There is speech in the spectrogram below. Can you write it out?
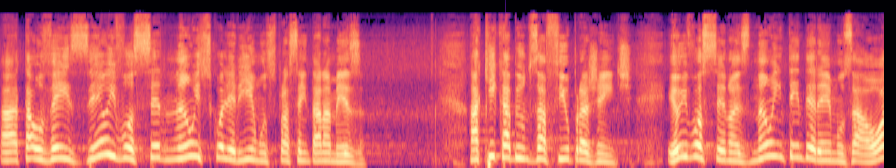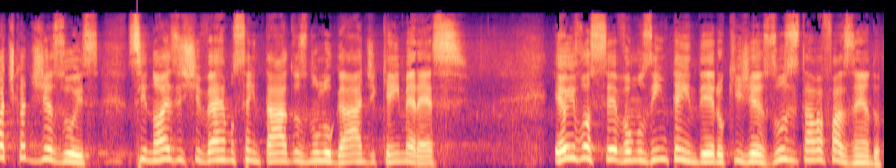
ah, talvez eu e você não escolheríamos para sentar na mesa. Aqui cabe um desafio para a gente. Eu e você, nós não entenderemos a ótica de Jesus se nós estivermos sentados no lugar de quem merece. Eu e você vamos entender o que Jesus estava fazendo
